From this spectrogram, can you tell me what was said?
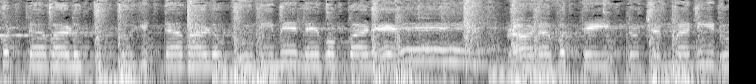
ಕೊಟ್ಟವಳು ತುತ್ತು ಇಟ್ಟವಳು ಭೂಮಿ ಮೇಲೆ ಒಬ್ಬಳೇ. ಪ್ರಾಣ ಒತ್ತೆ ಇಟ್ಟು ಜನ್ಮ ನೀಡುವಳು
